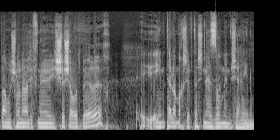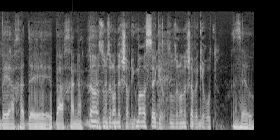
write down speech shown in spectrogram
פעם ראשונה לפני שש שעות בערך. אם אתה לא מחשיב את השני זומים שהיינו ביחד אה, בהכנה. לא, זום זה לא נחשב, נגמר הסגר, זום זה לא נחשב היכרות. זהו,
